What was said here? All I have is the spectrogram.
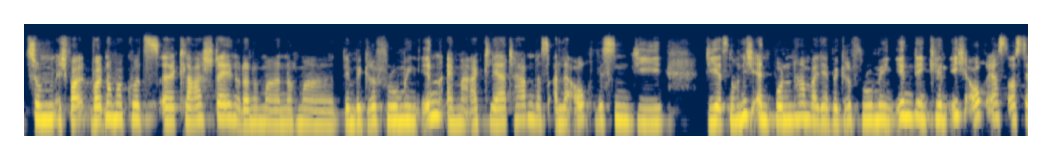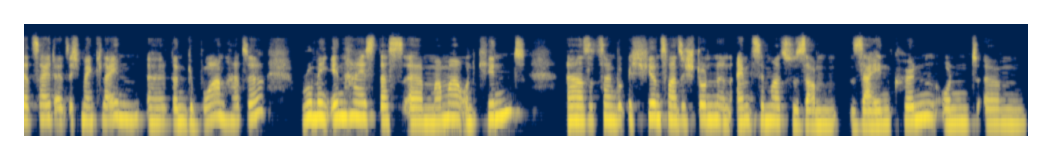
zum, ich wollte wollt noch mal kurz äh, klarstellen oder noch mal, noch mal den Begriff Rooming In einmal erklärt haben, dass alle auch wissen, die, die jetzt noch nicht entbunden haben, weil der Begriff Rooming In, den kenne ich auch erst aus der Zeit, als ich meinen Kleinen äh, dann geboren hatte. Rooming In heißt, dass äh, Mama und Kind äh, sozusagen wirklich 24 Stunden in einem Zimmer zusammen sein können und ähm,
